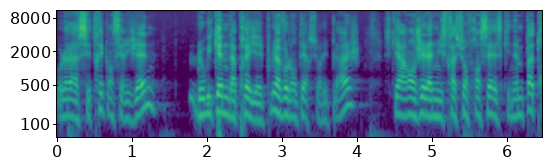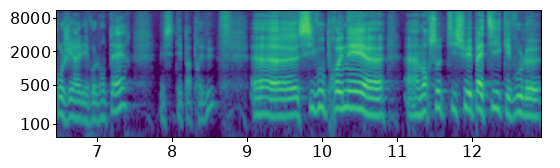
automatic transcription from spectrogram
Oh là là, c'est très cancérigène. Le week-end d'après, il n'y avait plus un volontaire sur les plages, ce qui a arrangé l'administration française qui n'aime pas trop gérer les volontaires, mais ce n'était pas prévu. si vous prenez un morceau de tissu hépatique et vous le,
